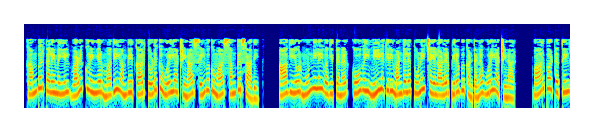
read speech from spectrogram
கம்பர் தலைமையில் வழக்குரைஞர் மதி. அம்பேத்கர் தொடக்க உரையாற்றினார் செல்வகுமார் சங்கர் சாதிக். ஆகியோர் முன்னிலை வகித்தனர். கோவை நீலகிரி மண்டல துணைச் செயலாளர் பிரபு கண்டன உரையாற்றினார். ஆர்ப்பாட்டத்தில்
